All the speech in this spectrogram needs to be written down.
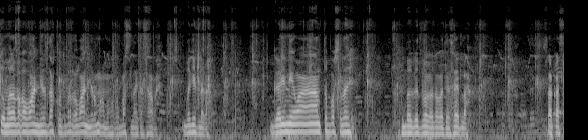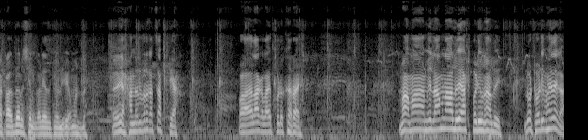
तुम्हाला बघा वानर दाखवतो बरं का. वानर मामा बघा बसलाय कसा बघा बघितलं का? गडी निवांत बसलाय. बघत बघत बघा त्या साईडला सकाळ सकाळ दर्शन गड्याच घेऊन ये म्हटलं ए हानल बरं का चापट्या. पळायला लागलाय पुढं खरं आहे मामा मी लांब ना आलोय आठपडीहून आलोय. लोटवाडी माहिती आहे का?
